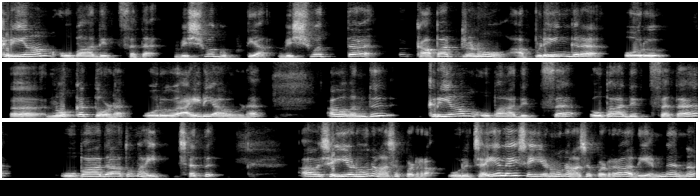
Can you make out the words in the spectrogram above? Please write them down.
கிரியாம் உபாதித்சத விஸ்வகுப்தியா விஸ்வத்தை காப்பாற்றணும் அப்படிங்கிற ஒரு நோக்கத்தோட ஒரு ஐடியாவோட அவ வந்து கிரியாம் உபாதித்ச உபாதித்சத உபாதாத்தும் ஐச்சத்து. அவ செய்யணும்னு ஆசைப்படுறா. ஒரு செயலை செய்யணும்னு ஆசைப்படுறா. அது என்னன்னா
